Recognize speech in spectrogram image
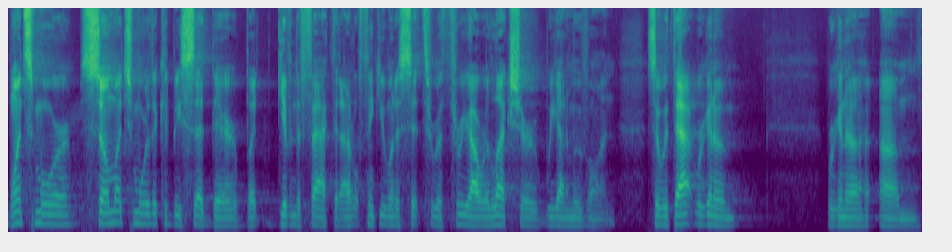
Once more, so much more that could be said there, but given the fact that I don't think you want to sit through a three hour lecture, we got to move on. So, with that, we're going to we're going to um,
